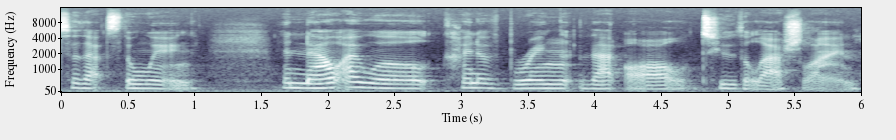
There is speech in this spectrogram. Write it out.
So that's the wing. And now I will kind of bring that all to the lash line.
